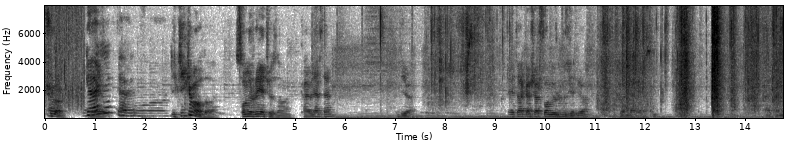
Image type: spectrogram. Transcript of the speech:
Şu. Gerçekten Evet. mi? 2-2 mi oldu? Son ürüne geçiyoruz o zaman. Kaybedersen gidiyor. Evet arkadaşlar son ürünümüz geliyor. Gönder gelsin. Erken.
